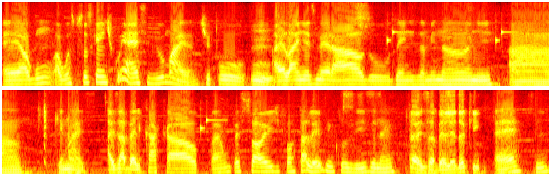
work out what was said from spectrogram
é, algum, algumas pessoas que a gente conhece, viu, Maia? Tipo, Hum. a Elaine Esmeraldo, o Denis Aminani, a. Quem mais? A Isabelle Cacau. Vai um pessoal aí de Fortaleza, inclusive, né? É, a Isabela é daqui. É, sim.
